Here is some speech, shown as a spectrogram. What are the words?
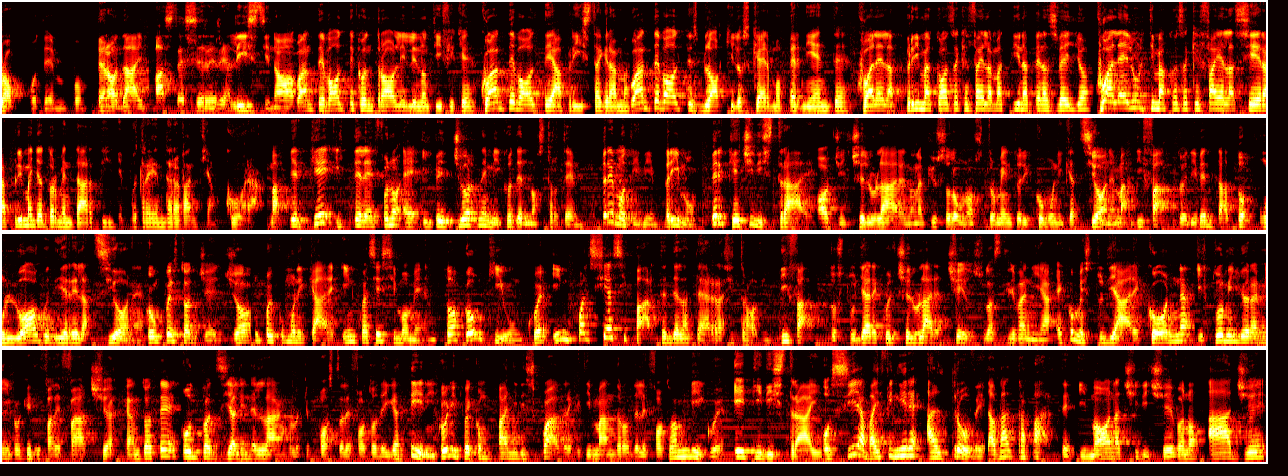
troppo tempo. Però dai, basta essere realisti, no? Quante volte controlli le notifiche? Quante volte apri Instagram? Quante volte sblocchi lo schermo per niente? Qual è la prima cosa che fai la mattina appena sveglio? Qual è l'ultima cosa che fai alla sera prima di addormentarti? E potrei andare avanti ancora. Ma perché il telefono è il peggior nemico del nostro tempo? Tre motivi. Primo, perché ci distrae. Oggi il cellulare non è più solo uno strumento di comunicazione, ma di fatto è diventato un luogo di relazione. Con questo aggeggio tu puoi comunicare in qualsiasi momento con chiunque in qualsiasi parte della Terra si trovi. Di fatto, studiare col cellulare acceso sulla scrivania è come studiare con il tuo migliore amico che ti fa le facce accanto a te, con tua zia lì nell'angolo che posta le foto dei gattini, con i tuoi compagni di squadra che ti mandano delle foto ambigue e ti distrai, ossia vai a finire altrove, da un'altra parte. I monaci dicevano age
